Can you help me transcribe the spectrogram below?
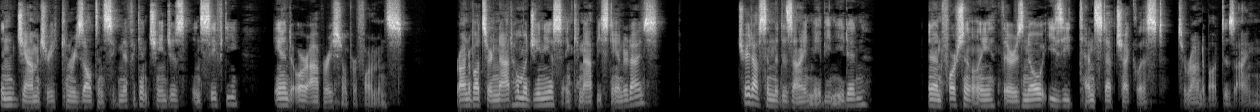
in geometry can result in significant changes in safety and or operational performance. Roundabouts are not homogeneous and cannot be standardized. Trade-offs in the design may be needed, and unfortunately, there is no easy 10-step checklist to roundabout design.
